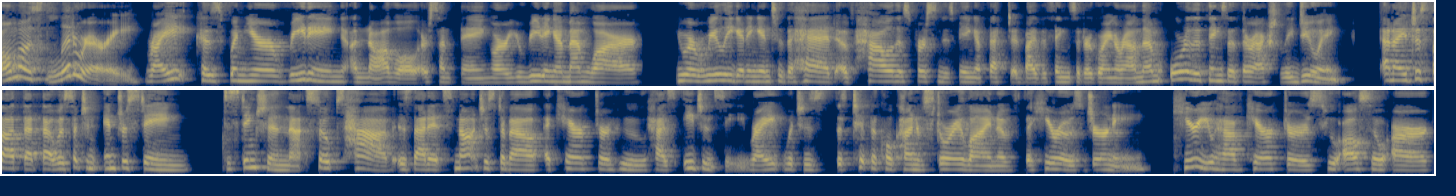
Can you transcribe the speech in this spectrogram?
almost literary, right? Because when you're reading a novel or something, or you're reading a memoir, you are really getting into the head of how this person is being affected by the things that are going around them or the things that they're actually doing. And I just thought that that was such an interesting distinction that soaps have is that it's not just about a character who has agency, right? Which is the typical kind of storyline of the hero's journey. Here you have characters who also are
